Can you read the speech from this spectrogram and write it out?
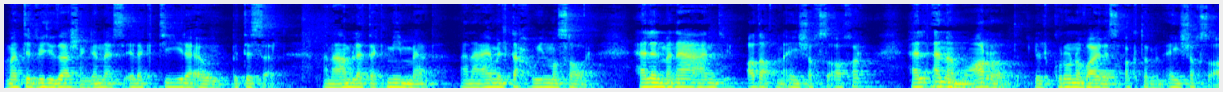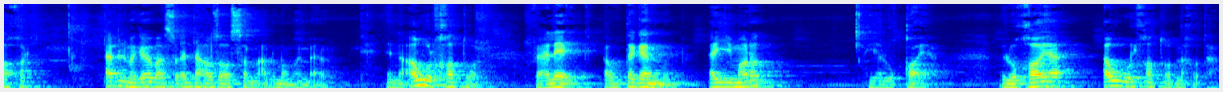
عملت الفيديو ده عشان جالنا أسئلة كتيرة قوي بتسأل. أنا عاملة تكميم معده أنا عامل تحويل مسار. هل المناعة عندي أضعف من أي شخص آخر؟ هل أنا معرض للكورونا فيروس أكتر من أي شخص آخر؟ قبل ما أجاوب على السؤال ده عاوز أوصل معلومة مهمة قوي. إن أول خطوة في علاج أو تجنب أي مرض هي الوقاية. الوقاية أول خطوة بناخدها.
